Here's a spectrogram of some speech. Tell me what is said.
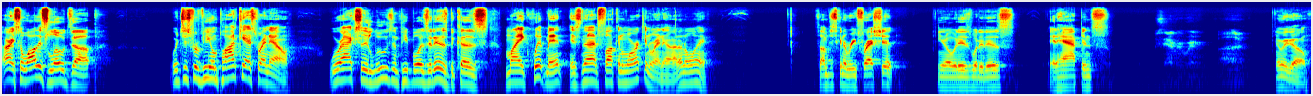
All right, so while this loads up, we're just reviewing podcasts right now. We're actually losing people as it is because my equipment is not fucking working right now. I don't know why. So I'm just going to refresh it. You know, it is what it is. It happens. It's everywhere. Fuck. There we go.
